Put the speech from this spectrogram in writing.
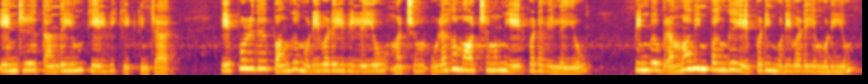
என்று தந்தையும் கேள்வி கேட்கின்றார். எப்பொழுது பங்கு முடிவடையவில்லையோ மற்றும் உலக மாற்றமும் ஏற்படவில்லையோ பின்பு பிரம்மாவின் பங்கு எப்படி முடிவடைய முடியும்?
